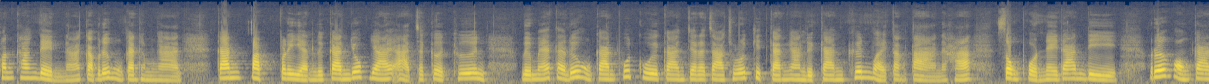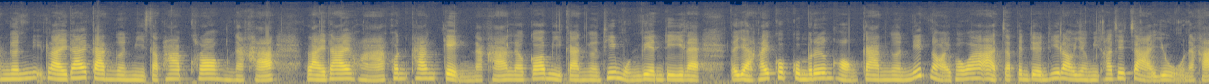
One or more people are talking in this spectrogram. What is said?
ค่อนข้างเด่นนะกับเรื่องของการทำงาน การปรับเปลี่ยนหรือการโยกย้ายอาจจะเกิดขึ้น หรือแม้แต่เรื่องของการพูดคุยการเจรจาธุรกิจการงานหรือการเคลื่อนไหวต่างๆนะคะ ส่งผลในด้านดี เรื่องของการเงินรายได้การเงินมีสภาพคล่องนะคะ รายได้หาค่อนข้างเก่งนะคะ แล้วก็มีการเงินที่หมุนเวียนดีแหละ แต่อยากให้ควบคุมเรื่องของการเงินนิดหน่อยเพราะว่าอาจจะเป็นเดือนที่เรายังมีค่าใช้จ่ายอยู่นะคะ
